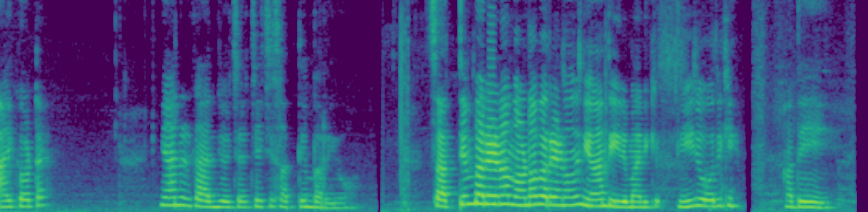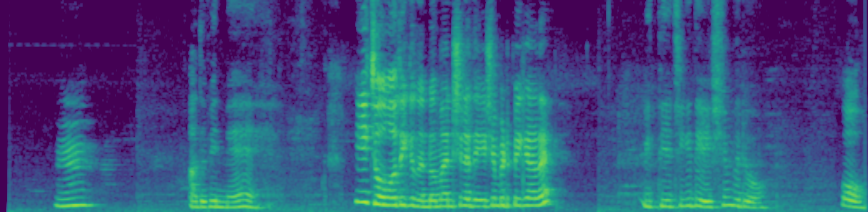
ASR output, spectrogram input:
ആയിക്കോട്ടെ. ഞാനൊരു കാര്യം ചോദിച്ചാൽ ചേച്ചി സത്യം പറയുമോ സത്യം പറയണോ നുണ പറയണോ എന്ന് ഞാൻ തീരുമാനിക്കും. നീ ചോദിക്കും. അതേ. അത് പിന്നെ നീ ചോദിക്കുന്നുണ്ടോ മനുഷ്യനെ ദേഷ്യം പിടിപ്പിക്കാതെ? വിദ്യേച്ചിക്ക് ദേഷ്യം വരുമോ ഓ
